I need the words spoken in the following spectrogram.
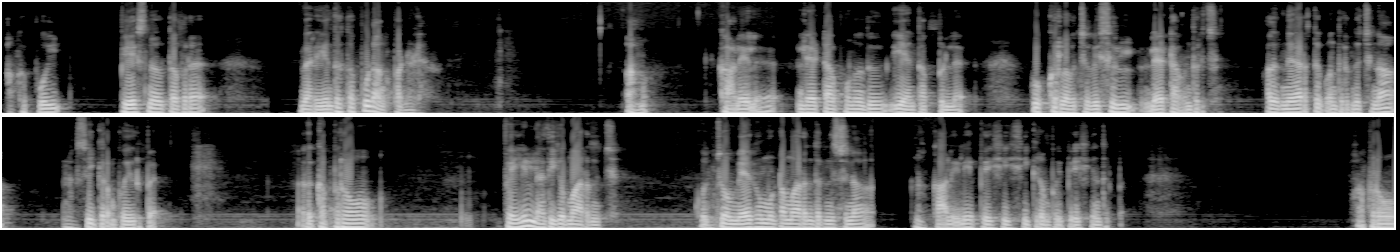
அங்கே போய் பேசினது தவிர வேறு எந்த தப்பும் நாங்கள் பண்ணலை. ஆமாம் காலையில் லேட்டாக போனது ஏன் தப்பு இல்லை? குக்கரில் வச்ச விசில் லேட்டாக வந்துருச்சு. அது நேரத்துக்கு வந்துருந்துச்சுன்னா நான் சீக்கிரம் போயிருப்பேன். அதுக்கப்புறம் வெயில் அதிகமாக இருந்துச்சு. கொஞ்சம் மேகமூட்டமாக இருந்துருந்துச்சுன்னா நான் காலையிலேயே பேசி சீக்கிரம் போய் பேசி இருந்திருப்பேன் அப்புறம்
